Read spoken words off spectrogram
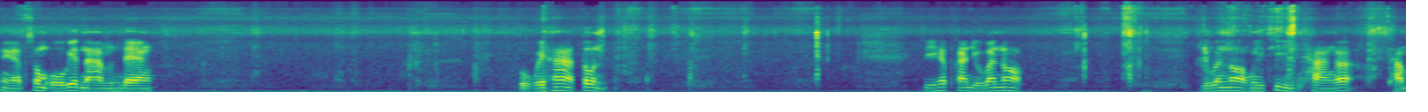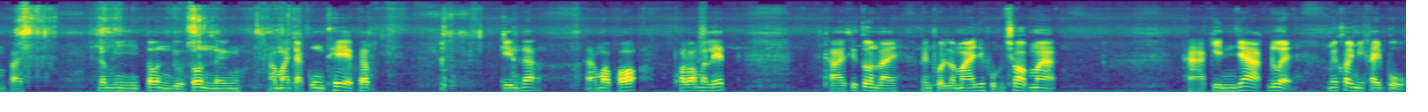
นี่ครับส้มโอเวียดนามแดง ปลูกไว้ห้าต้น ดีครับการอยู่บ้านนอก อยู่บ้านนอกมีที่มีทางก็ทำไป แล้วมีต้นอยู่ต้นหนึ่งเอามาจากกรุงเทพครับ กินแล้วเอามาเพาะเพาะเมล็ดทายชื่อต้นอะไรเป็นผลไม้ที่ผมชอบมาก หากินยากด้วย ไม่ค่อยมีใครปลูก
